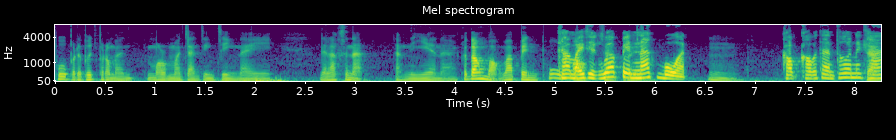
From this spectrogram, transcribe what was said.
ผู้ประพฤติปรมาจารย์จริง ๆ ในในลักษณะอันนี้นะก็ต้องบอกว่าเป็นผู้ค่ะหมายถึงว่าเป็นนักบวชขอบขอประทานโทษนะคะ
